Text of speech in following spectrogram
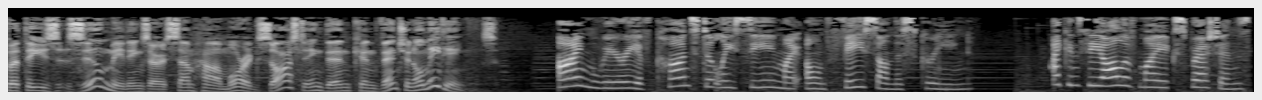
but these Zoom meetings are somehow more exhausting than conventional meetings. I'm weary of constantly seeing my own face on the screen. I can see all of my expressions,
